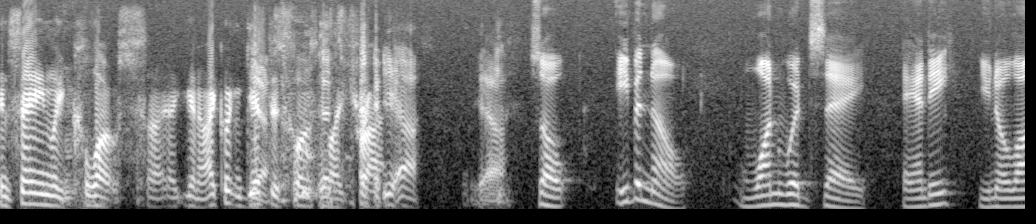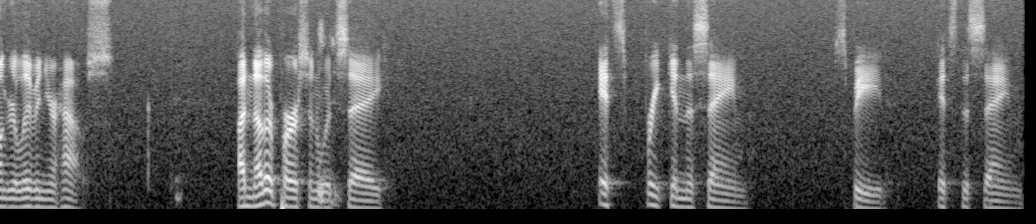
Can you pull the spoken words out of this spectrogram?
insanely close. I, I- you know, I couldn't get Yeah. this close if I tried. yeah, yeah. So even though one would say, Andy, you no longer live in your house, another person would say, it's freaking the same speed. It's the same.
